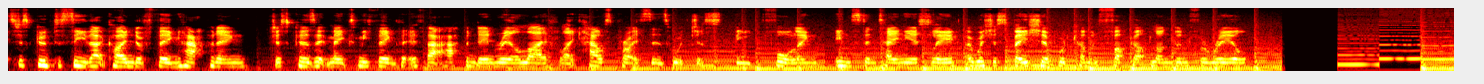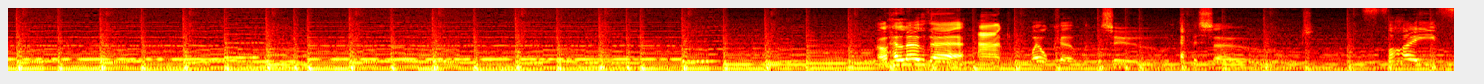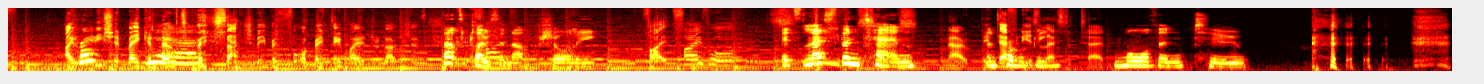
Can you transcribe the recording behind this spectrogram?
It's just good to see that kind of thing happening, just because it makes me think that if that happened in real life, like house prices would just be falling instantaneously. I wish a spaceship would come and fuck up London for real. Oh, hello there, and welcome to episode five. I Pro- really should make a note of this actually before I do my introductions. That's close five? enough, surely. Five, five or It's less than six? 10. No, it And definitely is less than ten. More than two.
